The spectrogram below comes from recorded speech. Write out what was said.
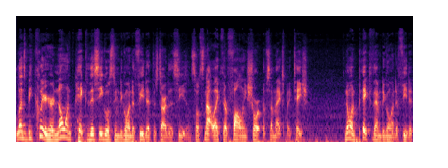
let's be clear here no one picked this Eagles team to go undefeated at the start of the season. So it's not like they're falling short of some expectation. No one picked them to go undefeated.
